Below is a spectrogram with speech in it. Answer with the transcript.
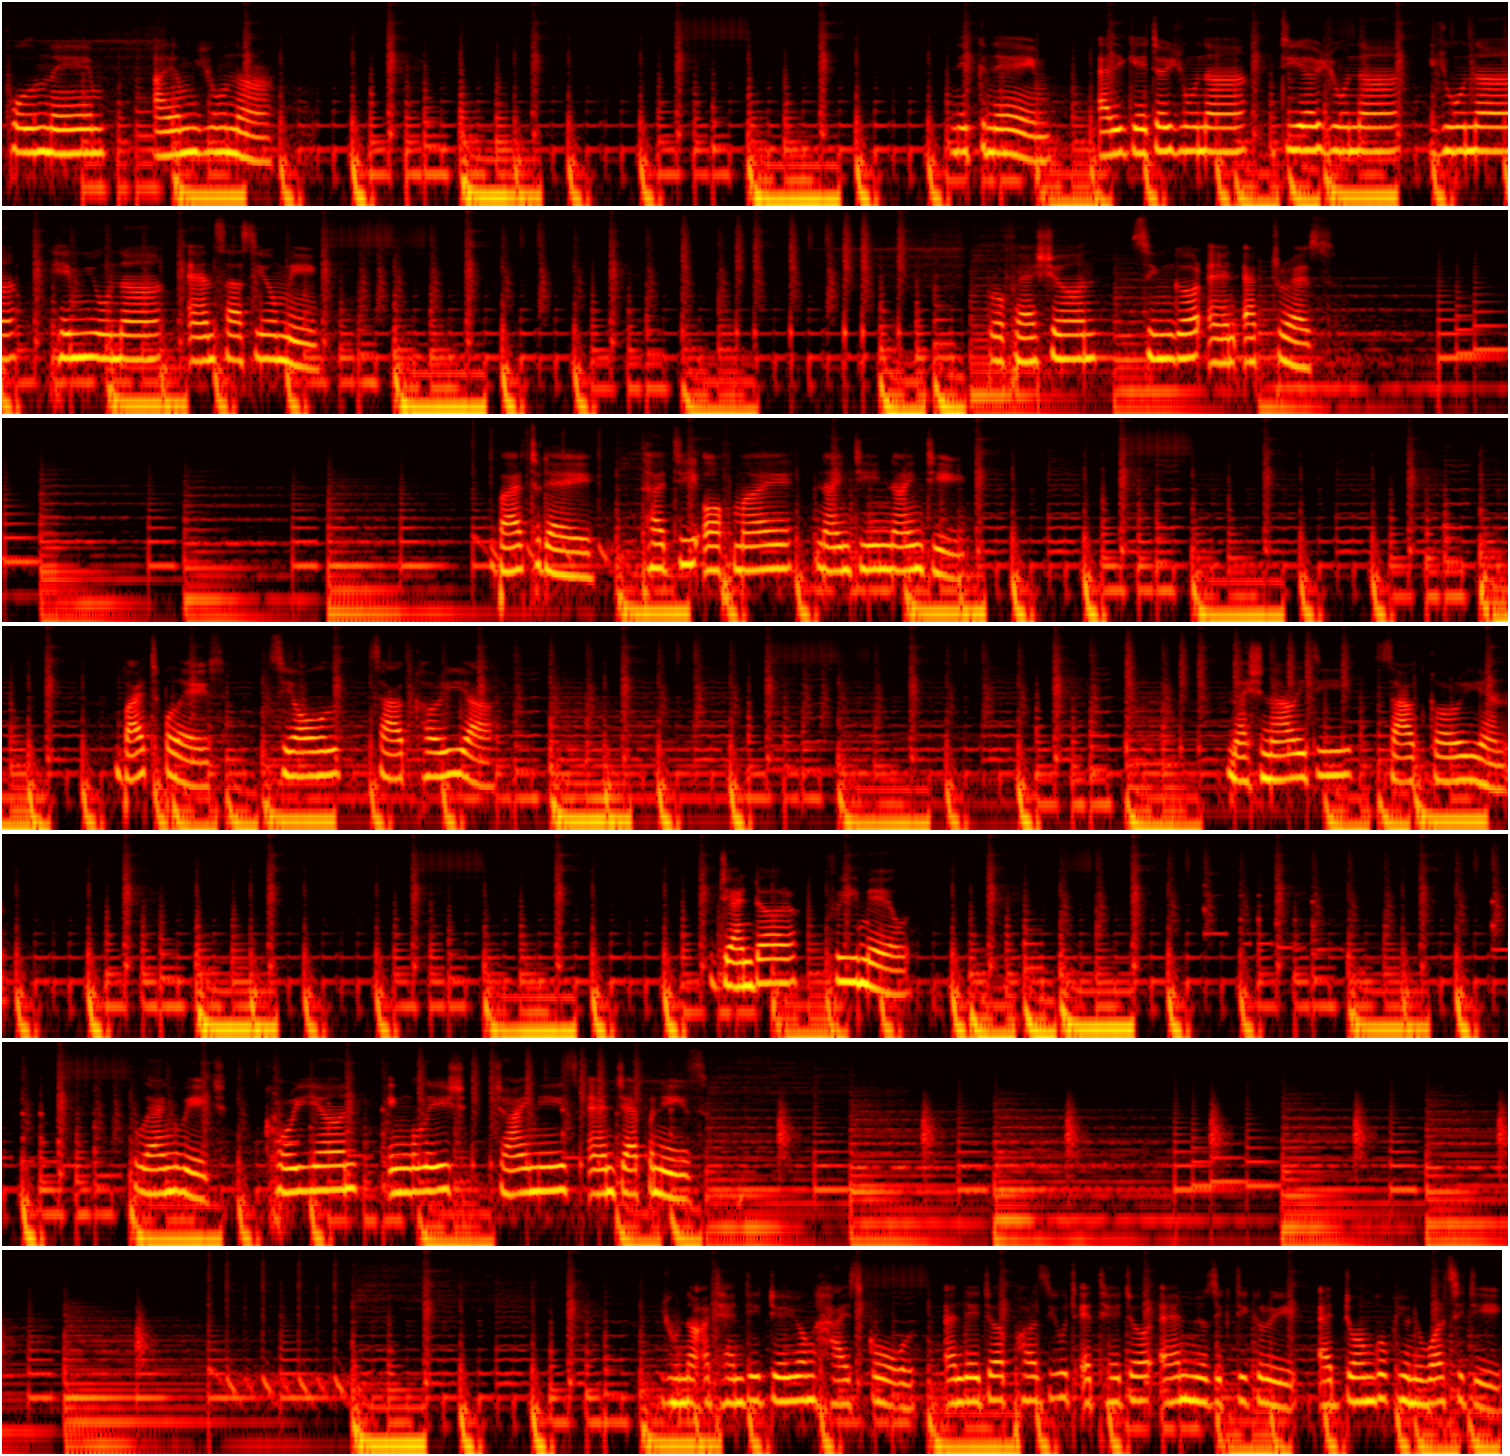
Full name I am Yoona. Nickname Alligator Yoona, Deer Yoona, Yoona, Him Yoona, and Sashimi. Profession Singer and actress. Birthday 30 of May 1990. Birthplace Seoul, South Korea. Nationality South Korean. Gender female. Language Korean, English, Chinese, and Japanese. Yoona attended Daejeon High School and later pursued a theater and music degree at Dongguk University.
